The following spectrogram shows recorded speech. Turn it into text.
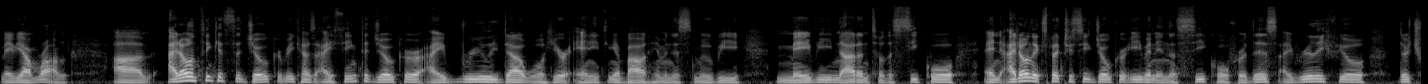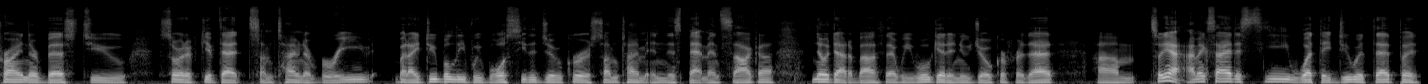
maybe I'm wrong. Um, I don't think it's the Joker because I think the Joker, I really doubt we'll hear anything about him in this movie. Maybe not until the sequel. And I don't expect to see Joker even in the sequel for this. I really feel they're trying their best to sort of give that some time to breathe. But I do believe we will see the Joker sometime in this Batman saga. No doubt about that. We will get a new Joker for that. Um, so yeah, I'm excited to see what they do with that, but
